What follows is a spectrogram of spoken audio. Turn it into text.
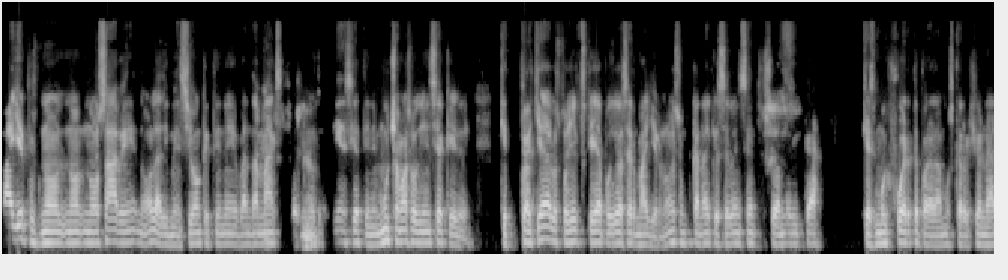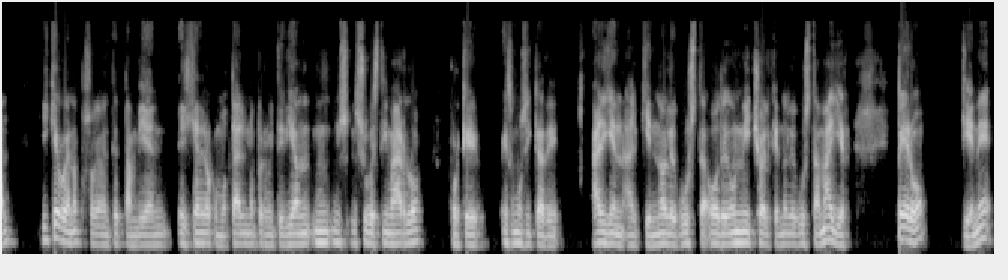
Mayer pues no, no, no sabe ¿no? la dimensión que tiene Banda Max, audiencia, tiene mucha más audiencia que, que cualquiera de los proyectos que haya podido hacer Mayer, ¿no? Es un canal que se ve en Centro y Sudamérica, que es muy fuerte para la música regional y que, bueno, pues obviamente también el género como tal no permitiría subestimarlo porque es música de alguien al quien no le gusta o de un nicho al que no le gusta Mayer, pero tiene,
